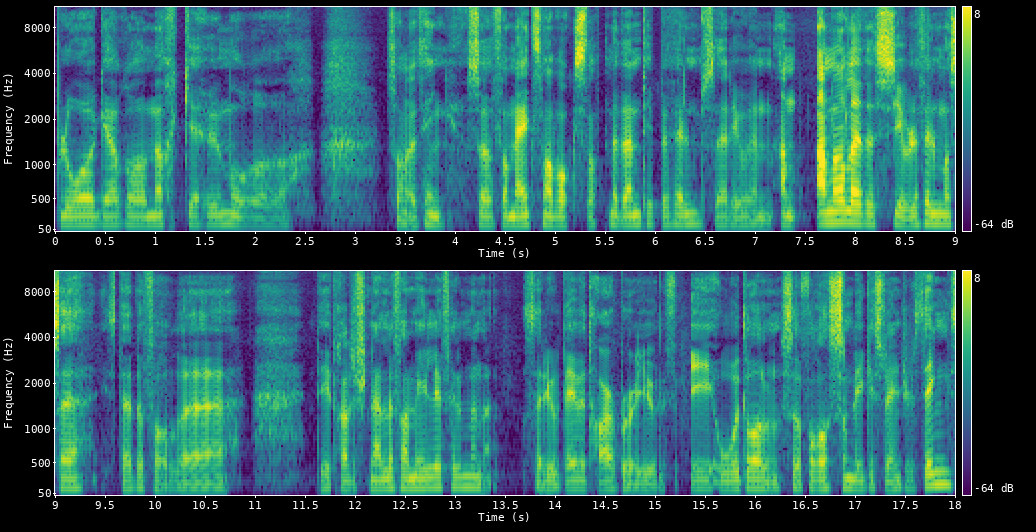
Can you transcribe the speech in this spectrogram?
blåger og mørke humor og sånne ting. Så for meg som har vokst opp med den type film, så er det jo en an annerledes julefilm å se i stedet for uh, de tradisjonelle familiefilmene. Så er det jo David Harbour i, i hovedrollen. Så for oss som liker Stranger Things,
